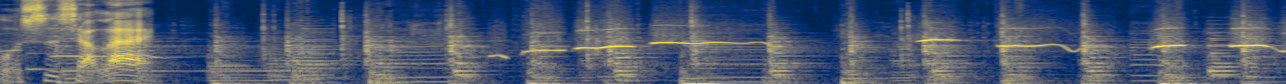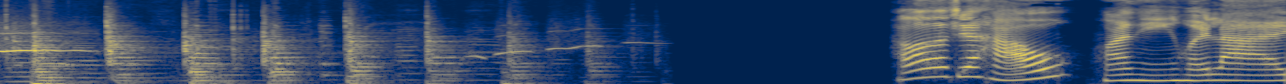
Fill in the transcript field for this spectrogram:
我是小赖。Hello，大家好，欢迎回来。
